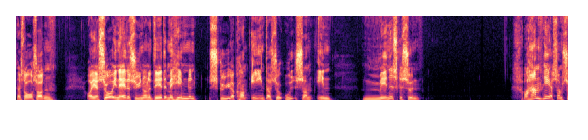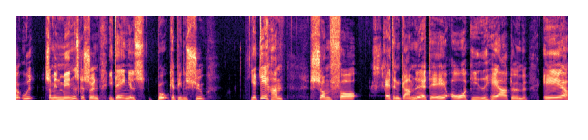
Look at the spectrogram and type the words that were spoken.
Der står sådan, og jeg så i nattesynerne dette, med himlen skyer kom en, der så ud som en menneskesøn. Og ham her, som så ud som en menneskesøn i Daniels bog, kapitel 7, ja, det er ham, som for af den gamle af dage overgivet herredømme, ære,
